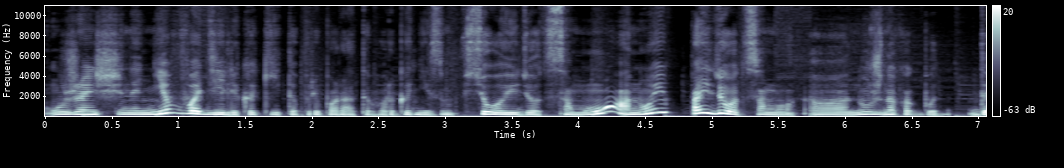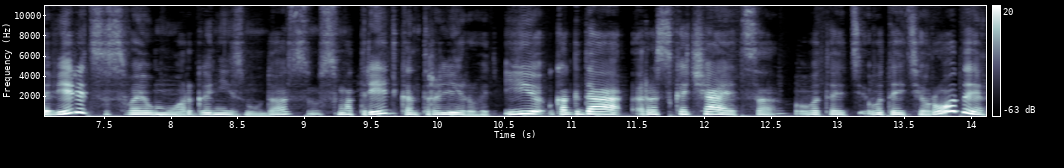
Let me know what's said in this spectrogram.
у женщины не вводили какие-то препараты в организм, все идет само, оно и пойдет само. Э, нужно как бы довериться своему организму, да, смотреть, контролировать. И когда раскачается вот эти, вот эти роды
